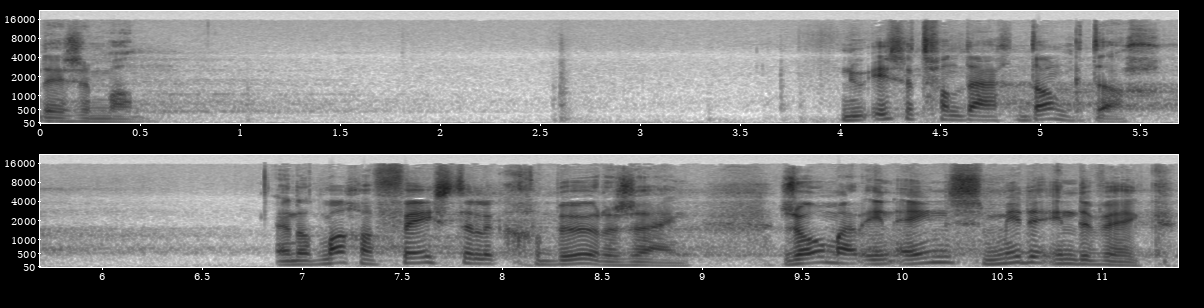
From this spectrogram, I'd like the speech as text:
deze man. Nu is het vandaag dankdag. En dat mag een feestelijk gebeuren zijn. Zomaar ineens midden in de week.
